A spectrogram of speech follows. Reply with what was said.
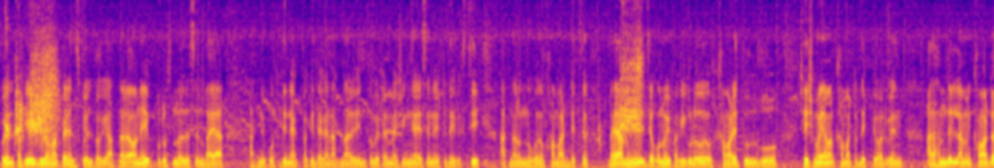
কোয়েল পাখি, এইগুলো আমার প্যারেন্টস কোয়েল পাখি। আপনারা অনেক প্রশ্ন দিয়েছেন, ভাইয়া, আপনি প্রতিদিন এক পাখি দেখেন, আপনার ইনকুবেটার মেশিন নিয়ে এসেছেন এটি দেখছি, আপনার অন্য কোনো খামার দেখছেন। ভাই আমি যখন ওই পাখিগুলো খামারে তুলবো, সেই সময় আমার খামারটা দেখতে পারবেন। আলহামদুলিল্লাহ, আমি খামারটা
